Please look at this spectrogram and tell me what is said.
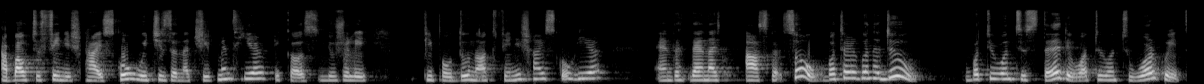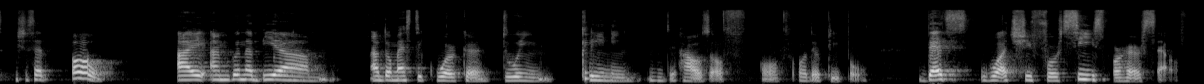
about to finish high school, which is an achievement here because usually people do not finish high school here. And then I asked her, So, what are you going to do? What do you want to study? What do you want to work with? She said, Oh, I, I'm going to be a, um, a domestic worker doing cleaning in the house of, of other people. That's what she foresees for herself.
